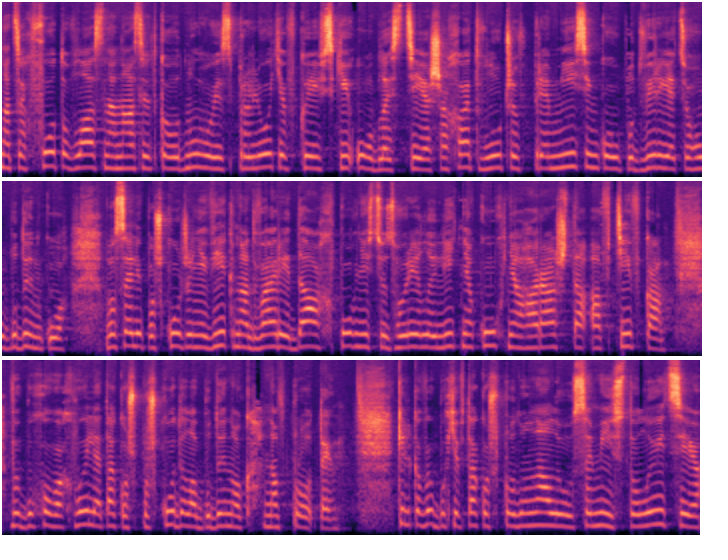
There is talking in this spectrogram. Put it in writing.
На цих фото власне наслідки одного із прильотів в Київській області. Шахет влучив прямісінько у подвір'я цього будинку. В оселі пошкоджені вікна, двері, дах. Повністю згоріли літня кухня, гараж та автівка. Вибухова хвиля також пошкодила будинок навпроти. Кілька вибухів також пролунали у самій столиці.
